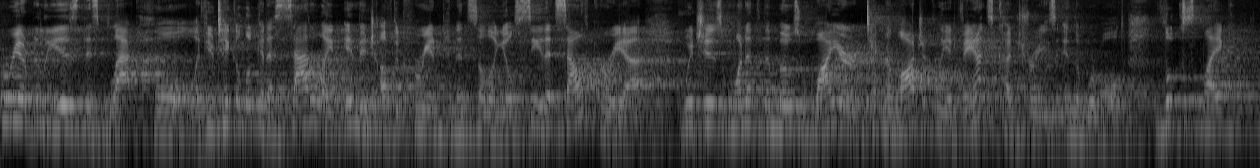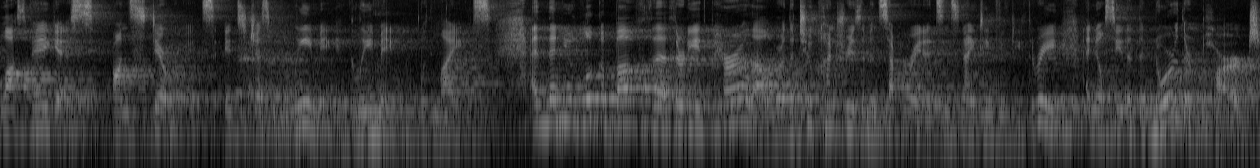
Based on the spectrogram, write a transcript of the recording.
Korea really is this black hole. If you take a look at a satellite image of the Korean peninsula, you'll see that South Korea, which is one of the most wired, technologically advanced countries in the world, looks like Las Vegas on steroids. It's just gleaming and gleaming with lights. And then you look above the 38th parallel where the two countries have been separated since 1953, and you'll see that the northern part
